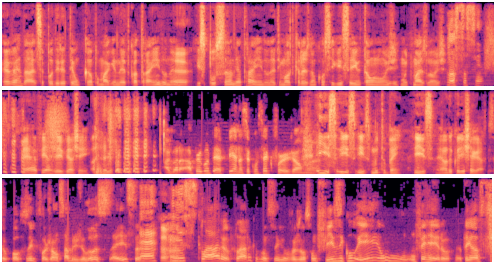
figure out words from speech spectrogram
É verdade, você poderia ter um campo magnético atraindo, né? É. Expulsando e atraindo, né? De modo que elas não conseguissem ir tão longe, muito mais longe. Nossa senhora. É, viajei, viajei. Agora, a pergunta é, Pena, você consegue forjar uma... Isso, isso, isso, muito bem. Isso, é onde eu queria chegar. Se eu consigo forjar um sabre de luz, é isso? É, Aham. isso. Claro, claro que eu consigo forjar. Eu sou um físico e um, um ferreiro. Eu tenho as...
